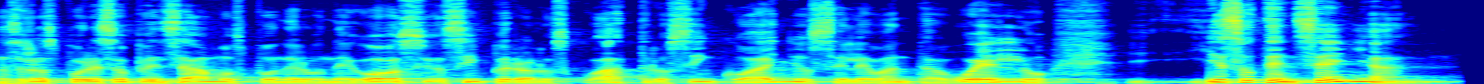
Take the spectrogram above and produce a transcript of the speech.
Nosotros por eso pensábamos poner un negocio, sí, pero a los cuatro o cinco años se levanta abuelo y, eso te enseñan.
